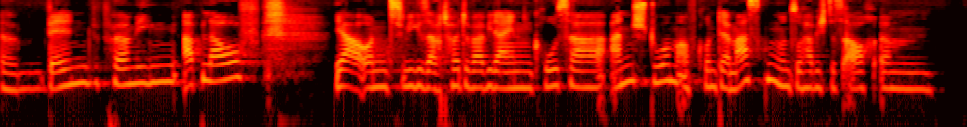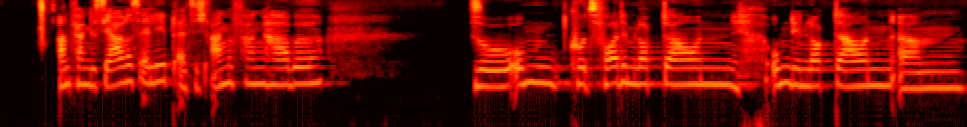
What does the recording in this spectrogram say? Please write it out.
ähm, wellenförmigen Ablauf. Ja, und wie gesagt, heute war wieder ein großer Ansturm aufgrund der Masken und so habe ich das auch ähm, Anfang des Jahres erlebt, als ich angefangen habe. So um kurz vor dem Lockdown, um den Lockdown. Ähm,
